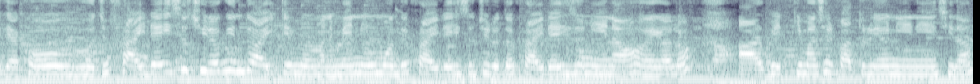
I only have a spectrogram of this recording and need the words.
এই দেখো, হচ্ছে ফ্রাইড রাইসও ছিল কিন্তু আইটেম মানে মেনুর মধ্যে ফ্রাইড রাইসও ছিল, তো ফ্রাইড রাইসও নিয়ে নেওয়া হয়ে গেল। আর ভেটকি মাছের পাতুরিও নিয়ে নিয়েছিলাম।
